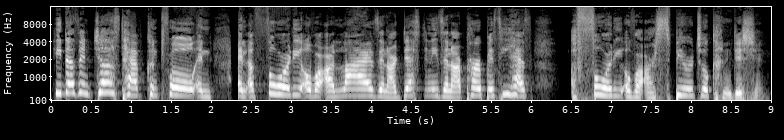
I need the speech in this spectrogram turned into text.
He doesn't just have control and, and authority over our lives and our destinies and our purpose. He has authority over our spiritual condition.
